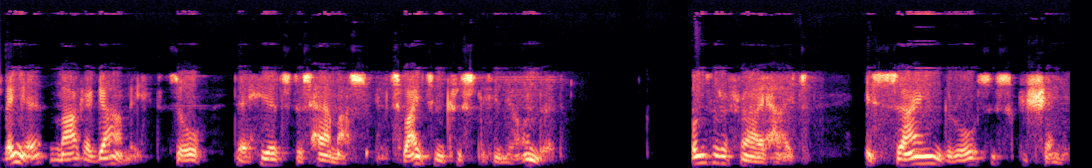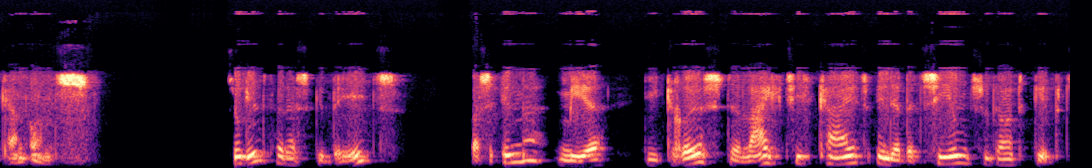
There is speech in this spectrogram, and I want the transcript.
Zwänge mag er gar nicht, so der Hirt des Hermas im zweiten christlichen Jahrhundert. Unsere Freiheit ist sein großes Geschenk an uns. So gilt für das Gebet, was immer mir die größte Leichtigkeit in der Beziehung zu Gott gibt,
